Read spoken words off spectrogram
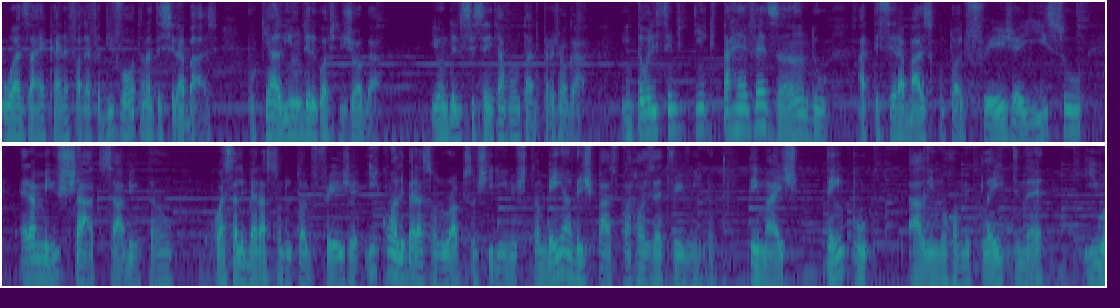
o Azaia cair na Falefa de volta na terceira base, porque é ali onde ele gosta de jogar e onde ele se sente à vontade para jogar. Então ele sempre tinha que estar tá revezando a terceira base com o Todd Frazier e isso era meio chato, sabe? Então com essa liberação do Todd Frazier e com a liberação do Robson Chirinos também abre espaço para José Trevino ter mais tempo ali no home plate, né? E o,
